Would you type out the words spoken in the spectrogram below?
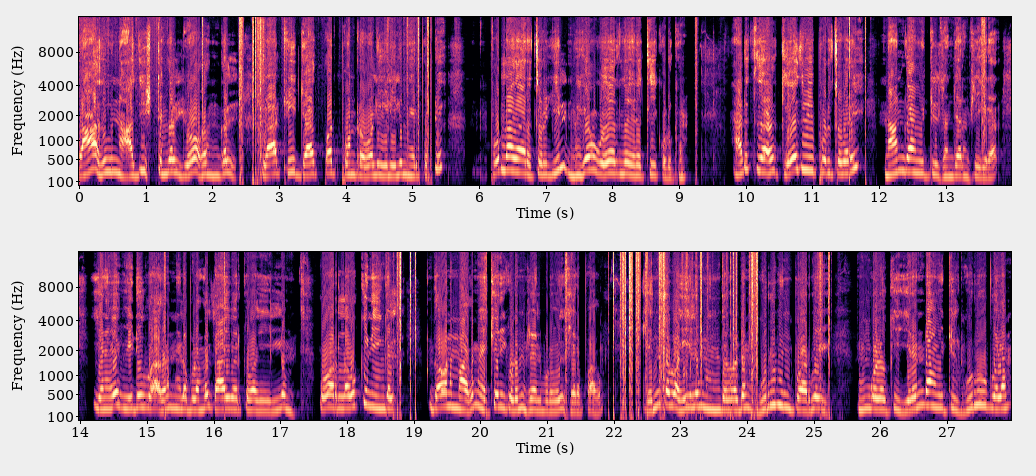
ராகுவின் அதிர்ஷ்டங்கள் யோகங்கள் லாட்ரி ஜாக்பாட் போன்ற வழிகளிலும் ஏற்பட்டு பொருளாதாரத்துறையில் மிக உயர்ந்த இடத்தை கொடுக்கும். அடுத்ததாக கேதுவை பொறுத்தவரை நான்காம் வீட்டில் சஞ்சாரம் செய்கிறார். எனவே வீடு வாகனம் நிலப்புலங்கள் தாய் வர்க்க வகையிலும் ஓரளவுக்கு நீங்கள் கவனமாகவும் எச்சரிக்கையுடன் செயல்படுவது சிறப்பாகும். எந்த வகையிலும் இந்த வருடம் குருவின் பார்வை உங்களுக்கு இரண்டாம் வீட்டில் குரு பலம்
